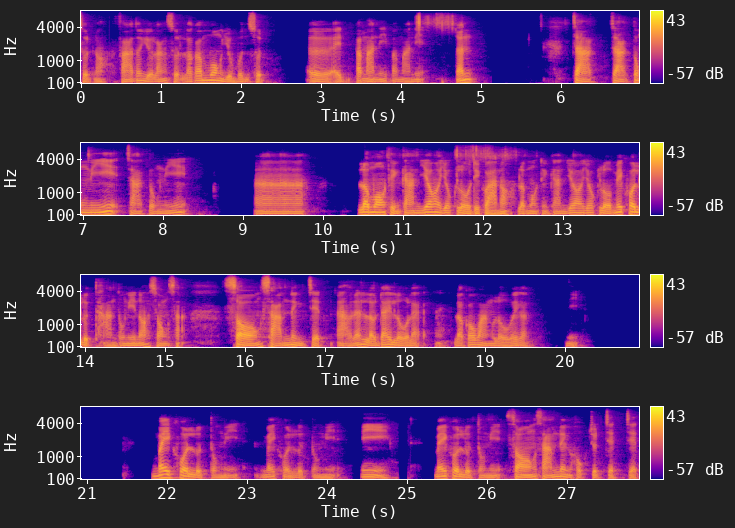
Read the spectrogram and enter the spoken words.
สุดเนาะฟ้าต้องอยู่ล่างสุด แล้วก็ม่วงอยู่บนสุด เออไอประมาณนี้ประมาณนี้ดังนั้นจากจากตรงนี้จากตรงนี้อ่า เรามองถึงการย่อยกโลดีกว่าเนาะเรามองถึงการย่อยกโล ไม่ควรหลุดฐานตรงนี้เนาะสองสามสองสามหนึ่งเจ็ดอ้าวนั้นเราได้โลแล้วเราก็วางโลไว้ก่อนนี่ ไม่ควรหลุดตรงนี้ ไม่ควรหลุดตรงนี้ นี่ ไม่ควรหลุดตรงนี้สองสามหนึ่งหกจุดเจ็ดเจ็ด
